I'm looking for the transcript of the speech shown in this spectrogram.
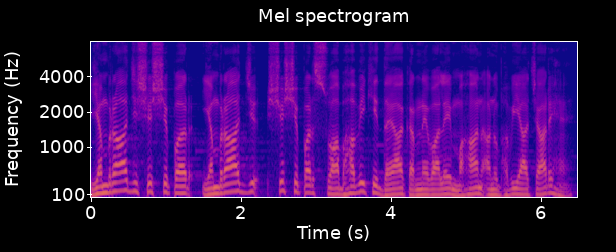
यमराज शिष्य पर, यमराज शिष्य पर स्वाभाविक ही दया करने वाले महान अनुभवी आचार्य हैं।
